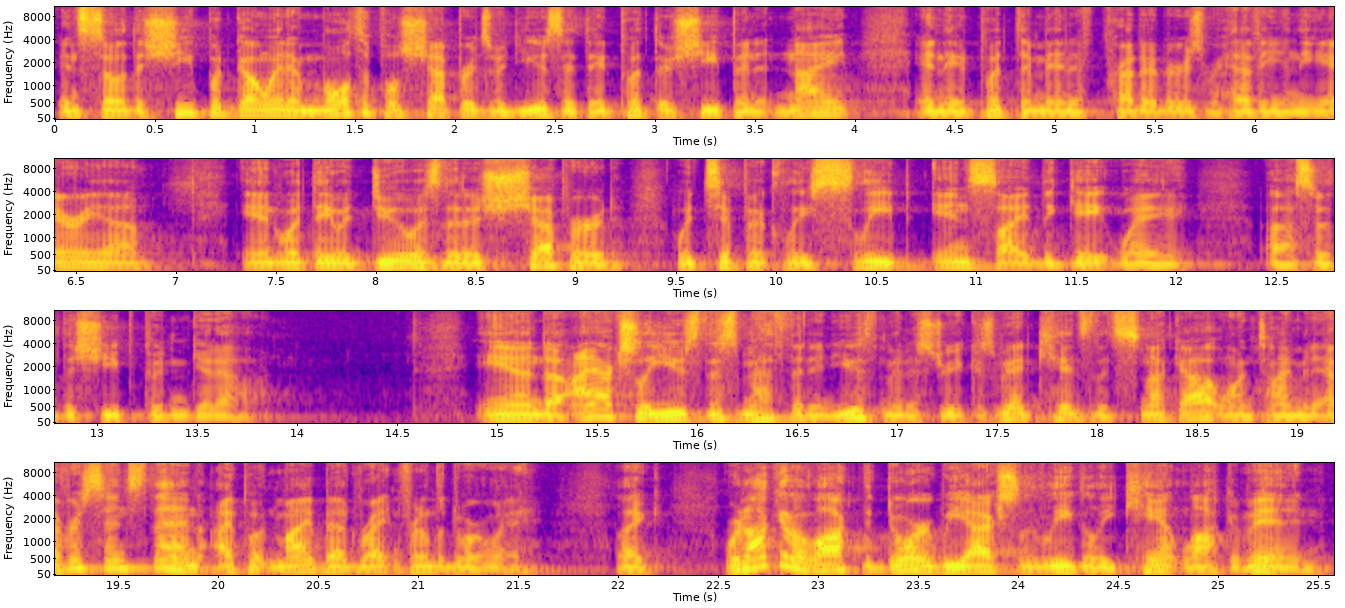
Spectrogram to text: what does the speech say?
And so the sheep would go in, and multiple shepherds would use it. They'd put their sheep in at night, and they'd put them in if predators were heavy in the area. And what they would do is that a shepherd would typically sleep inside the gateway uh, so the sheep couldn't get out. And uh, I actually used this method in youth ministry because we had kids that snuck out one time. And ever since then, I put my bed right in front of the doorway. Like, we're not going to lock the door. We actually legally can't lock them in.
